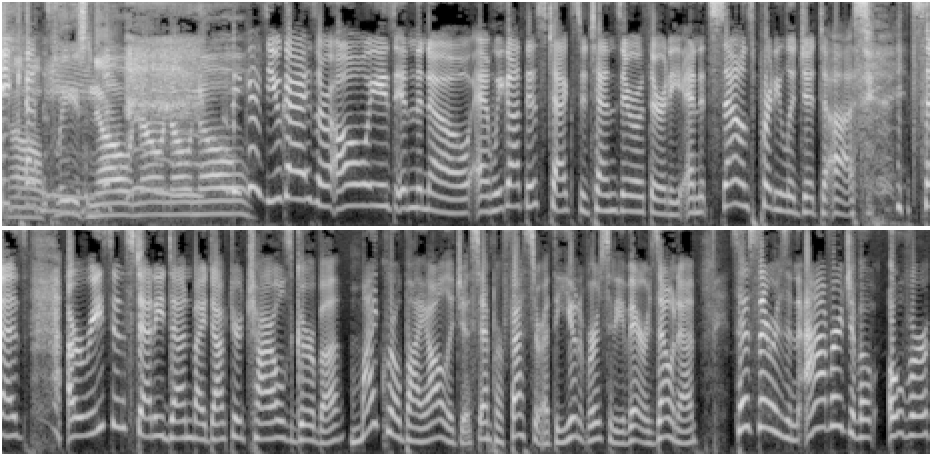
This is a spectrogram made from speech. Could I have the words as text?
Oh, please, no, no, no, no. Because you guys are always in the know, and we got this text at 10030, and it sounds pretty legit to us. It says a recent study done by Dr. Charles Gerba, microbiologist and professor at the University of Arizona, says there is an average of over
